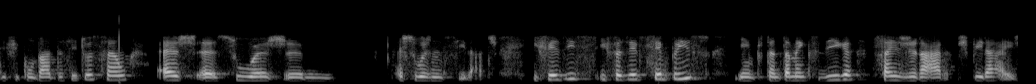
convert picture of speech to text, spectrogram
dificuldade da situação as, as suas. Um, as suas necessidades. E fez isso e fazer sempre isso, e é importante também que se diga, sem gerar espirais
